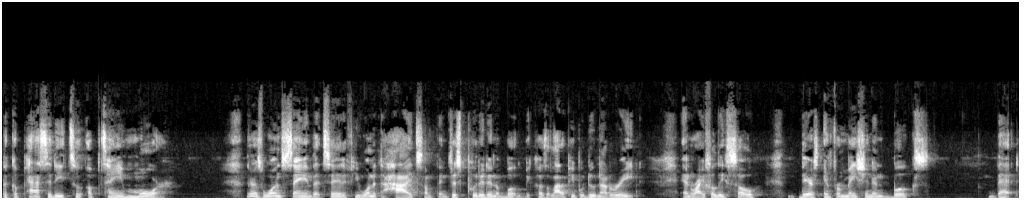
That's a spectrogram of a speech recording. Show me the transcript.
the capacity to obtain more. There's one saying that said if you wanted to hide something, just put it in a book because a lot of people do not read. And rightfully so, there's information in books that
